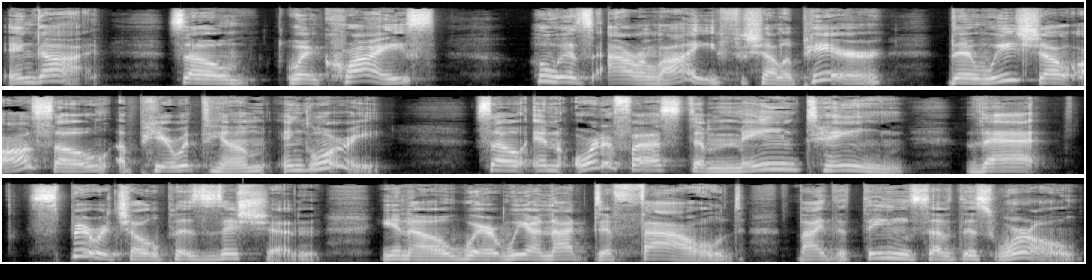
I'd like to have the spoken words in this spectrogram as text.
in God. So when Christ, who is our life, shall appear, then we shall also appear with him in glory. So in order for us to maintain that spiritual position, you know, where we are not defiled by the things of this world.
